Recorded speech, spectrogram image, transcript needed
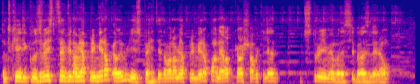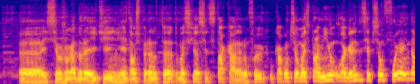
Tanto que ele, inclusive, ele esteve na minha primeira. Eu lembro disso, o PRT tava na minha primeira panela, porque eu achava que ele ia destruir mesmo nesse brasileirão. Uh, e ser um jogador aí que ninguém tava esperando tanto, mas que ia se destacar, né? Não foi o que aconteceu, mas para mim a grande decepção foi ainda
